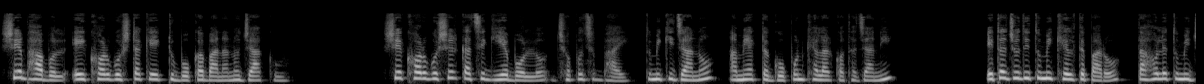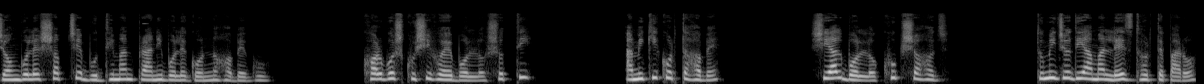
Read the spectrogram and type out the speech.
সে ভাবল, এই খরগোশটাকে একটু বোকা বানানো যাকু সে খরগোশের কাছে গিয়ে বলল, ঝপঝপ ভাই, তুমি কি জানো, আমি একটা গোপন খেলার কথা জানি? এটা যদি তুমি খেলতে পারো, তাহলে তুমি জঙ্গলের সবচেয়ে বুদ্ধিমান প্রাণী বলে গণ্য হবে গু। খরগোশ খুশি হয়ে বলল, সত্যি? আমি কি করতে হবে? শিয়াল বলল, খুব সহজ। তুমি যদি আমার লেজ ধরতে পারো,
